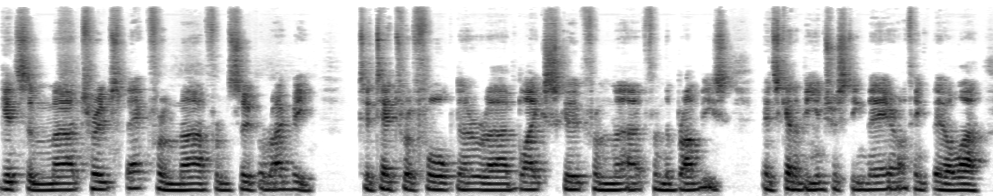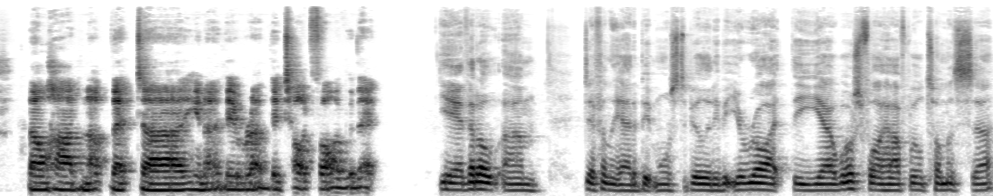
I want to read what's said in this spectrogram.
get some uh, troops back from uh, from Super Rugby to Tetra Faulkner, Blake Schoupp from from the Brumbies. It's going to be interesting there. I think they'll they'll harden up that you know their their tight five with that. Yeah, that'll. Um definitely add a bit more stability. But you're right, the uh, Welsh fly half Will Thomas uh,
